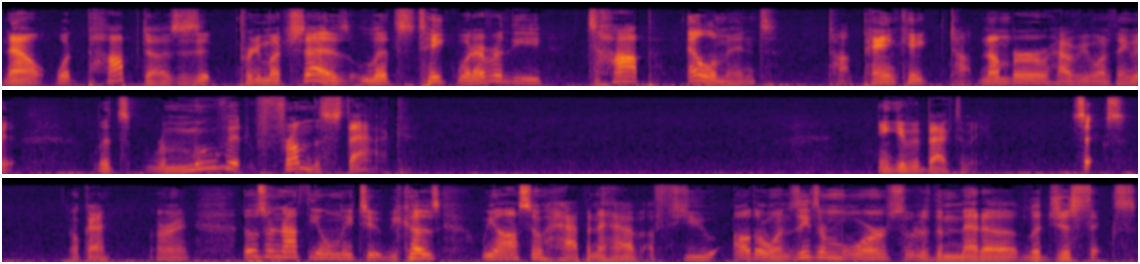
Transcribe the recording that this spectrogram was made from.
Now, what pop does is it pretty much says, let's take whatever the top element, top pancake, top number, however you want to think of it, let's remove it from the stack and give it back to me. Six. Okay. All right. Those are not the only two, because we also happen to have a few other ones. These are more sort of the meta logistics.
